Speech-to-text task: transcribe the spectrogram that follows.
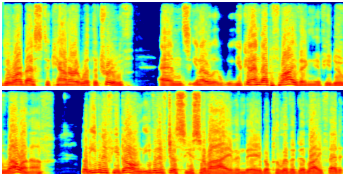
do our best to counter it with the truth. And you know, you can end up thriving if you do well enough. But even if you don't, even if just you survive and be able to live a good life, that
